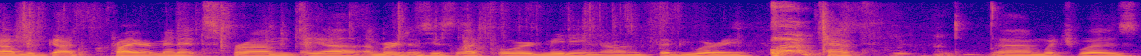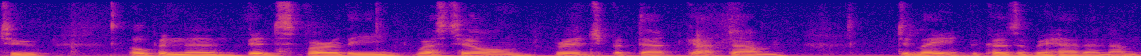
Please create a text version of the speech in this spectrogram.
Um, we've got prior minutes from a, uh, emergency select board meeting on February tenth, um, which was to open the bids for the West Hill Bridge, but that got, um, delayed because of, we had an, um,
